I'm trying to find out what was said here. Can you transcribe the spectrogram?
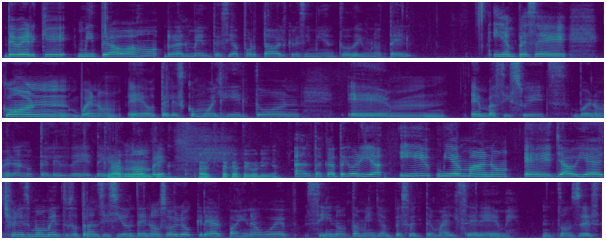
de ver que mi trabajo realmente sí aportaba al crecimiento de un hotel. Y empecé con, bueno, eh, hoteles como el Hilton, eh, Embassy Suites, bueno, eran hoteles de, gran nombre. Alta, categoría. Alta categoría. Y mi hermano eh, ya había hecho en ese momento esa transición de no solo crear página web, sino también ya empezó el tema del CRM. Entonces,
